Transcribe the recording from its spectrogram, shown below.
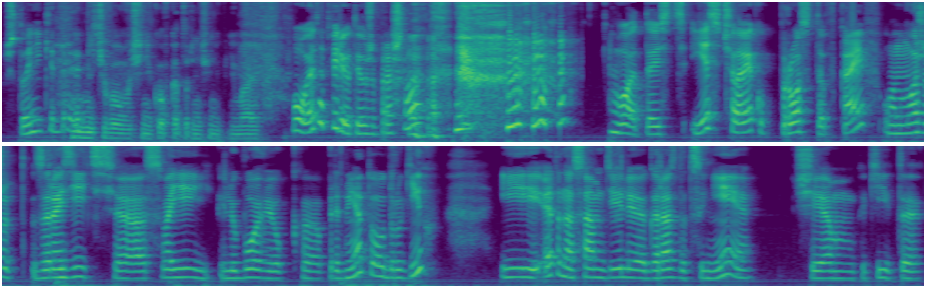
Что не кидает? Ничего в учеников, которые ничего не понимают. О, этот период я уже прошла. Вот, то есть, если человеку просто в кайф, он может заразить э, своей любовью к предмету других, и это на самом деле гораздо ценнее, чем какие-то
